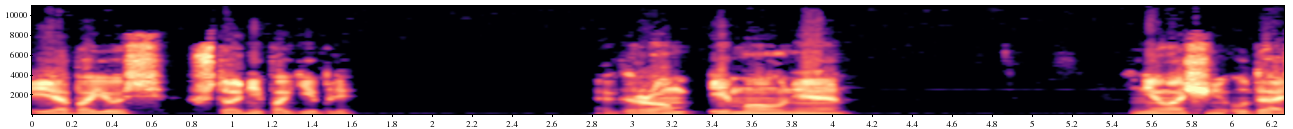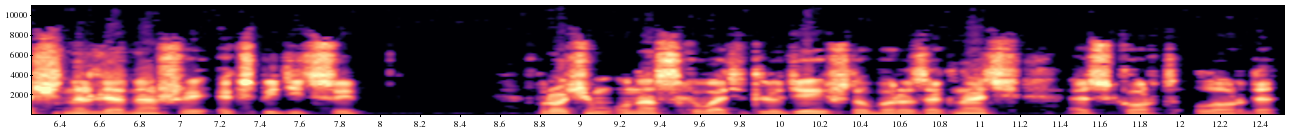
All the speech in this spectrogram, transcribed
и я боюсь, что они погибли. Гром и молния. Не очень удачно для нашей экспедиции. Впрочем, у нас хватит людей, чтобы разогнать эскорт лорда.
